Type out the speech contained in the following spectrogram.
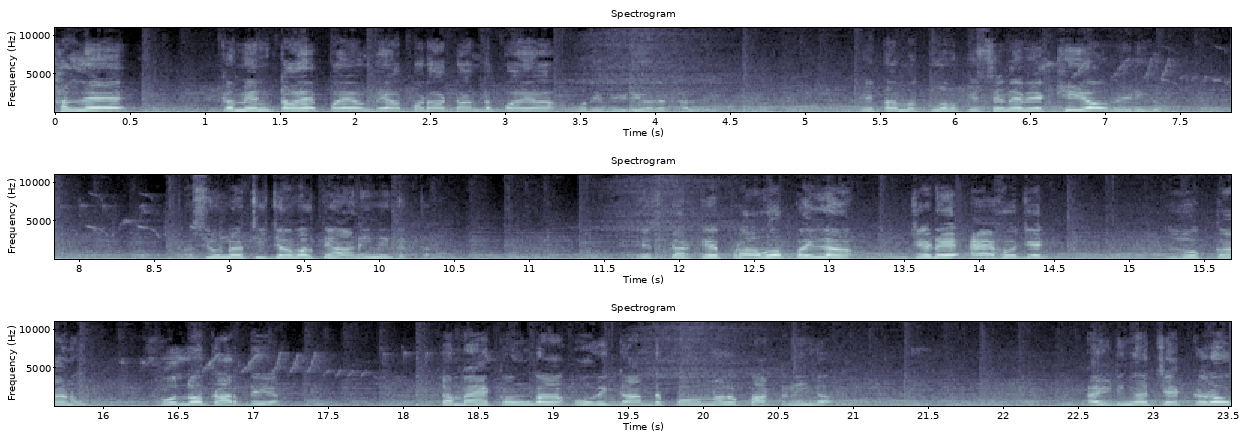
ਥੱਲੇ ਕਮੈਂਟ ਆਏ ਪਏ ਹੁੰਦੇ ਆ, ਬੜਾ ਗੰਦ ਪਾਇਆ ਉਹਦੀ ਵੀਡੀਓ ਦੇ ਥੱਲੇ। ਇਹ ਤਾਂ ਮਤਲਬ ਕਿਸੇ ਨੇ ਵੇਖੀ ਆ ਉਹ ਵੀਡੀਓ ਅਸੀਂ ਉਹਨਾਂ ਚੀਜ਼ਾਂ ਵੱਲ ਧਿਆਨ ਹੀ ਨਹੀਂ ਦਿੱਤਾ। ਇਸ ਕਰਕੇ ਭਰਾਵੋ, ਪਹਿਲਾਂ ਜਿਹੜੇ ਇਹੋ ਜਿਹੇ ਲੋਕਾਂ ਨੂੰ ਫੋਲੋ ਕਰਦੇ ਆ, ਤਾਂ ਮੈਂ ਕਹੂੰਗਾ ਉਹ ਵੀ ਗੰਦ ਪਾਉਣ ਨਾਲੋਂ ਘੱਟ ਨਹੀਂਗਾ। ਆਈਡੀਆਂ ਚੈੱਕ ਕਰੋ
